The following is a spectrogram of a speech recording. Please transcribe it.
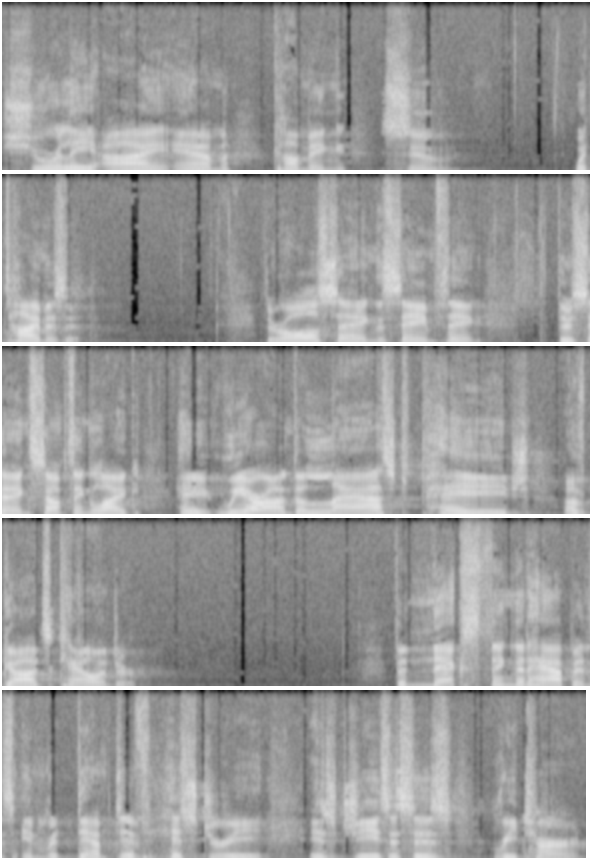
Surely I am coming soon. What time is it? They're all saying the same thing. they're saying something like, hey, we are on the last page of God's calendar. The next thing that happens in redemptive history is Jesus' return.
